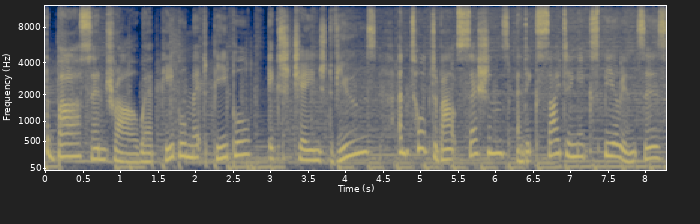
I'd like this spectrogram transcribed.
the Bar Central, where people met people, exchanged views, and talked about sessions and exciting experiences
